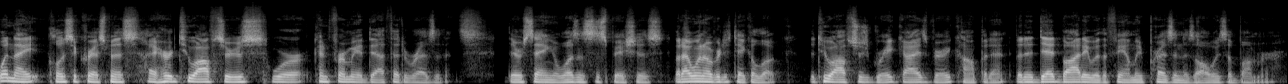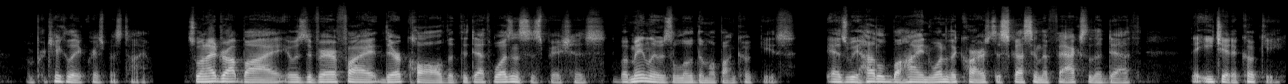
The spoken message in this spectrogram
One night, close to Christmas, I heard two officers were confirming a death at a residence. They were saying it wasn't suspicious, but I went over to take a look. The two officers, great guys, very competent, but a dead body with a family present is always a bummer, and particularly at Christmas time. So when I dropped by, it was to verify their call that the death wasn't suspicious, but mainly it was to load them up on cookies. As we huddled behind one of the cars discussing the facts of the death, they each ate a cookie.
